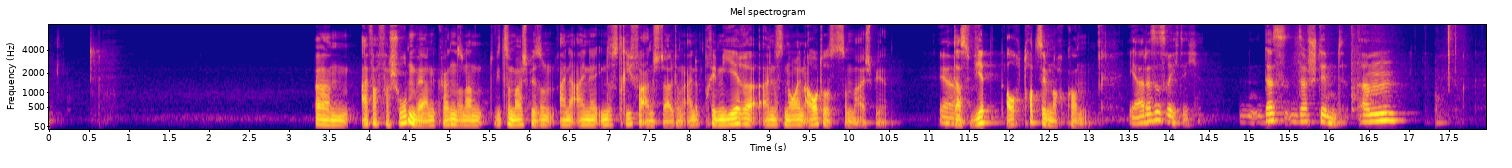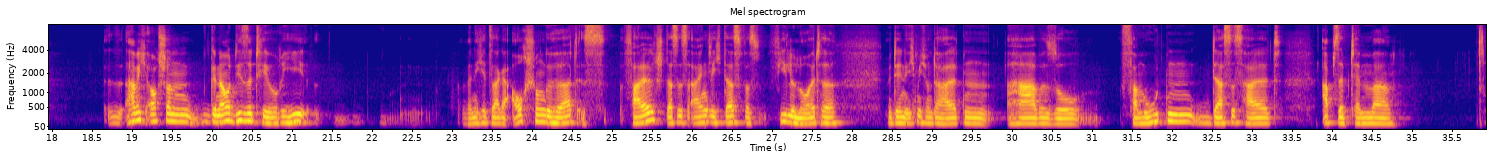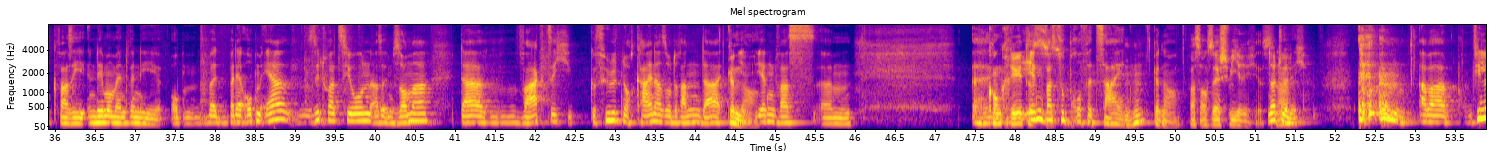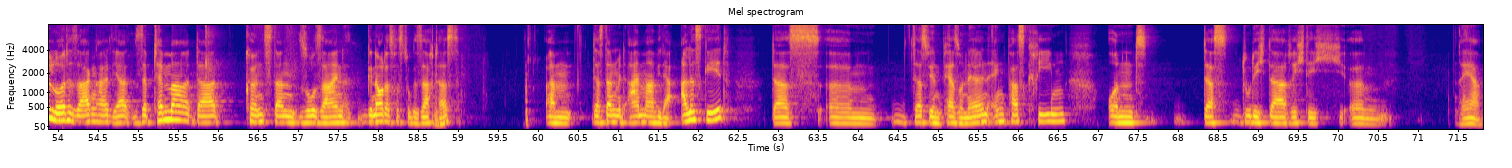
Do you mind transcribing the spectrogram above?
ähm, einfach verschoben werden können, sondern wie zum Beispiel so eine, eine Industrieveranstaltung, eine Premiere eines neuen Autos zum Beispiel. Ja. Das wird auch trotzdem noch kommen. Ja, das ist richtig. Das, das stimmt. Ähm, Habe ich auch schon genau diese Theorie, wenn ich jetzt sage, auch schon gehört, ist falsch. Das ist eigentlich das, was viele Leute, mit denen ich mich unterhalten habe, so vermuten, dass es halt ab September quasi in dem Moment, wenn die Open, bei, bei der Open-Air-Situation, also im Sommer, da wagt sich gefühlt noch keiner so dran, da Genau. ir- irgendwas, ähm, Konkret. irgendwas zu prophezeien. Mhm, genau, was auch sehr schwierig ist. Ne? Aber viele Leute sagen halt, ja, September, da könnte es dann so sein, genau das, was du gesagt hast, ähm, dass dann mit einmal wieder alles geht, dass, ähm, dass wir einen personellen Engpass kriegen und dass du dich da richtig, ähm, naja,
